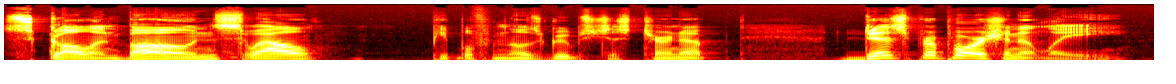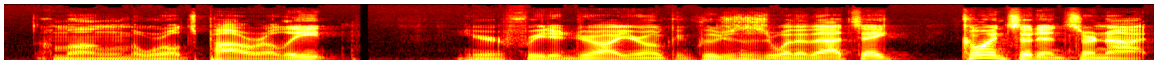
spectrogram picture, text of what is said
Skull and Bones. Well, people from those groups just turn up disproportionately among the world's power elite. You're free to draw your own conclusions as to whether that's a coincidence or not.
